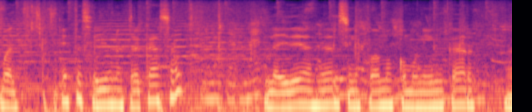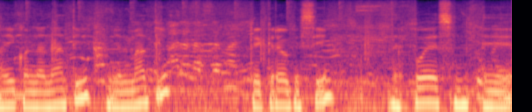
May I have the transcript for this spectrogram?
Bueno, esta sería nuestra casa. La idea es ver si nos podemos comunicar ahí con la Nati y el Mati, que creo que sí. Después eh,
